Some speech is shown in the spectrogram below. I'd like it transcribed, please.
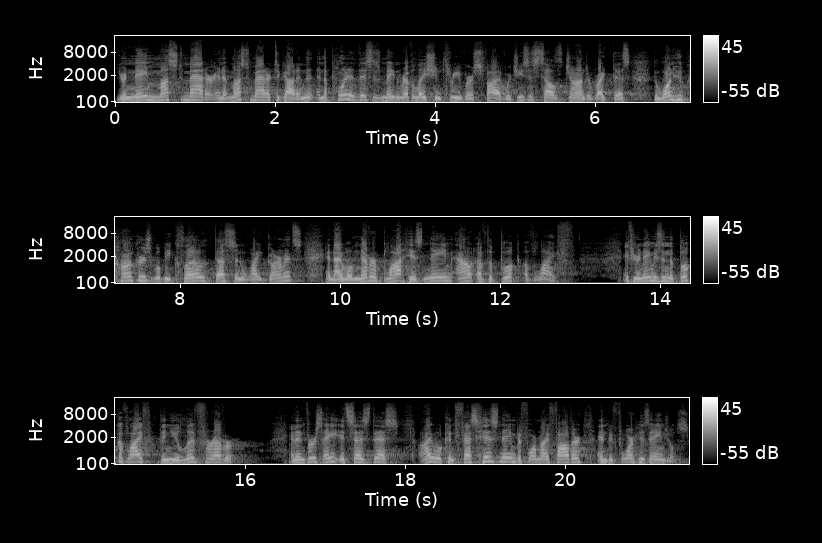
Your name must matter, and it must matter to God. And the, and the, point of this is made in Revelation 3, verse 5, where Jesus tells John to write this The one who conquers will be clothed thus in white garments, and I will never blot his name out of the book of life. If your name is in the book of life, then you live forever. And in verse 8, it says this I will confess his name before my Father and before his angels.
